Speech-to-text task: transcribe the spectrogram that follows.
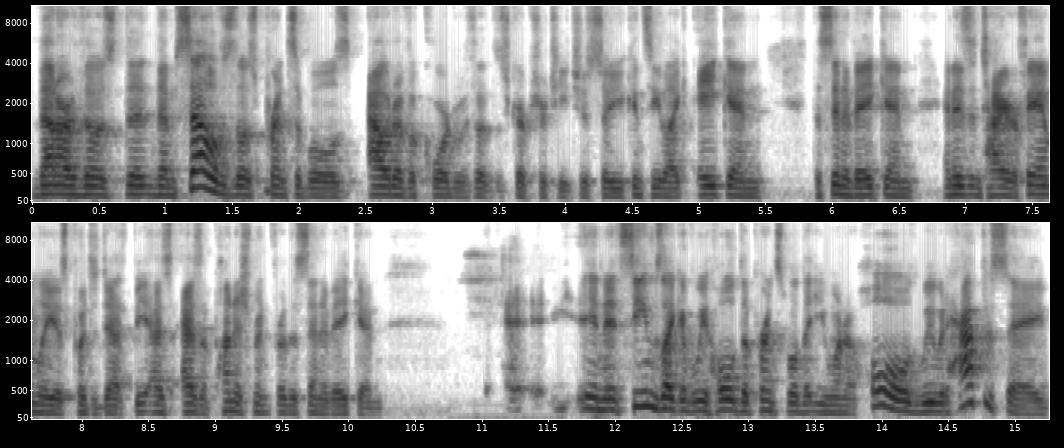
that are those the, themselves those principles out of accord with what the scripture teaches. So you can see like Achan, the sin of Achan, and his entire family is put to death as as a punishment for the sin of Achan. And it seems like if we hold the principle that you want to hold, we would have to say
